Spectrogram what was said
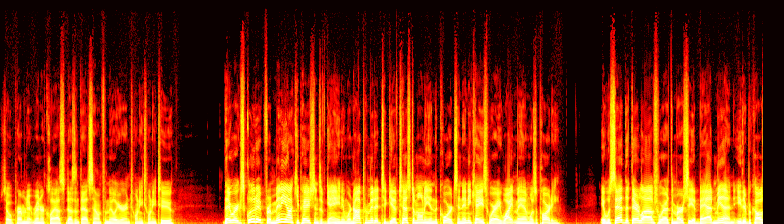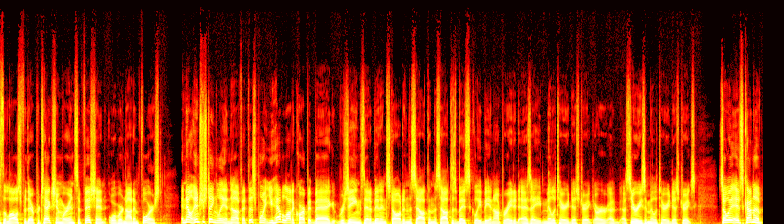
So, permanent renter class, doesn't that sound familiar in 2022? They were excluded from many occupations of gain and were not permitted to give testimony in the courts in any case where a white man was a party. It was said that their lives were at the mercy of bad men, either because the laws for their protection were insufficient or were not enforced. And now, interestingly enough, at this point, you have a lot of carpetbag regimes that have been installed in the South, and the South is basically being operated as a military district or a, a series of military districts. So it's kind of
